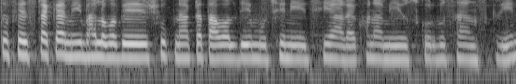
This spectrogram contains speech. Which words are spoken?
তো ফেসটাকে আমি ভালোভাবে শুকনো একটা তাওয়াল দিয়ে মুছে নিয়েছি আর এখন আমি ইউজ করব সানস্ক্রিন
